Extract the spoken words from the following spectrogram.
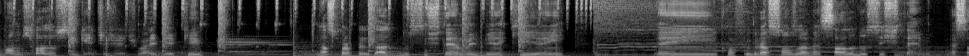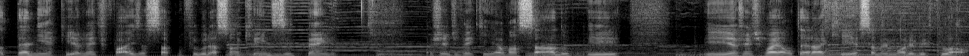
Vamos fazer o seguinte, a gente vai vir aqui nas propriedades do sistema e vir aqui em, em configurações avançadas do sistema. Nessa telinha aqui a gente faz essa configuração aqui em desempenho. A gente vem aqui em avançado e, e a gente vai alterar aqui essa memória virtual.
